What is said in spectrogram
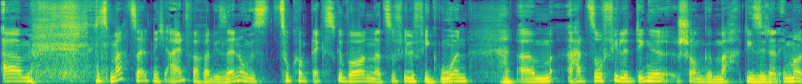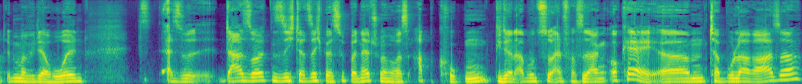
Ähm, das macht es halt nicht einfacher. Die Sendung ist zu komplex geworden, hat zu viele Figuren, ähm, hat so viele Dinge schon gemacht, die sie dann immer und immer wiederholen. Also da sollten sie sich tatsächlich bei Supernatural was abgucken, die dann ab und zu einfach sagen, okay, ähm, Tabula Rasa,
